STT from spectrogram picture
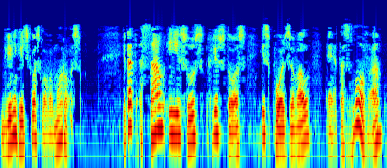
древнегреческого слова «мороз». Итак, сам Иисус Христос использовал это слово –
